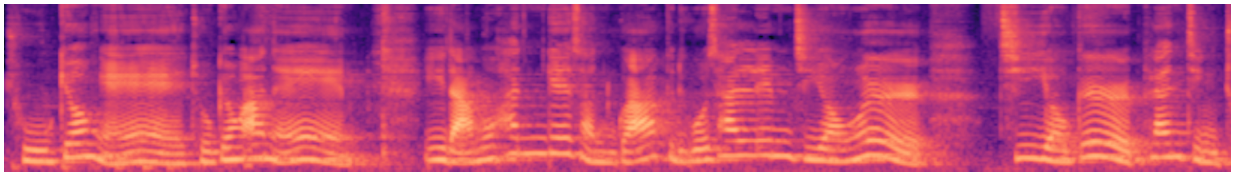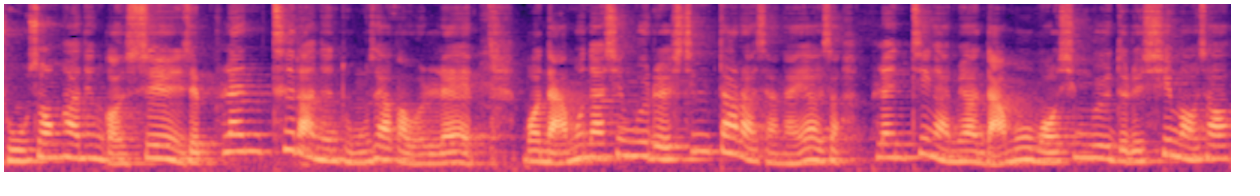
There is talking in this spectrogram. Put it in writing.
조경에 조경 안에 이 나무 한계선과 그리고 산림 지형을 지역을 planting 조성하는 것은 이제 plant라는 동사가 원래 뭐 나무나 식물을 심다라잖아요. 그래서 planting 하면 나무 뭐 식물들을 심어서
